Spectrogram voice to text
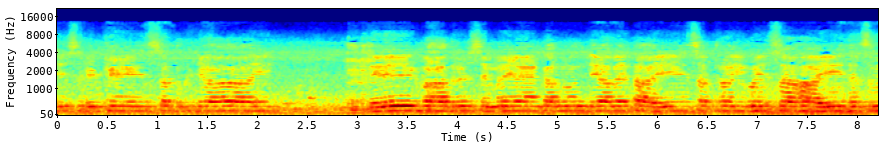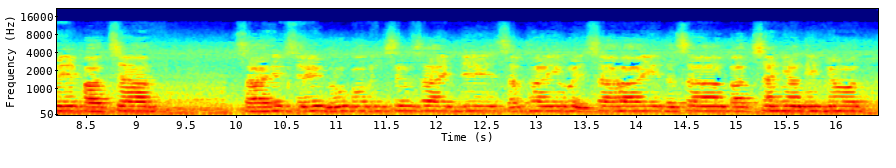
ਜਿਸ ਰਿਖੇ ਸਭ ਜਾਈ ਤੇਗ ਬਹਾਦਰ ਸਿਮਰਿਆ, ਕਰਮ ਦਿਆਵੇ ਧਾਈ ਸਤਰਾਈ ਹੋਈ ਸਹਾਈ, ਦਸਵੇਂ ਪਾਤਸ਼ਾਹ। ਸਾਹਿਬ ਸ੍ਰੀ ਗੁਰੂ ਗੋਬਿੰਦ ਸਿੰਘ ਸਾਹਿਬ ਜੀ ਸਤਰਾਈ ਹੋਈ ਸਹਾਈ, ਦਸਾਂ ਪਾਤਸ਼ਾਹਾਂ ਦੀ ਜੋਤ।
